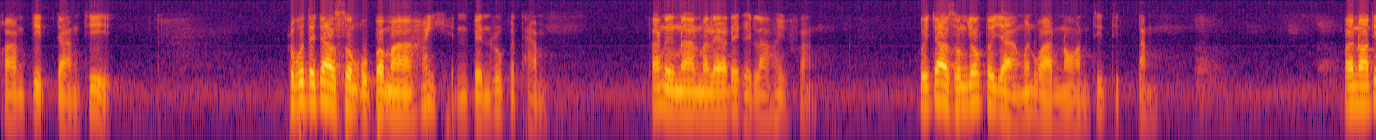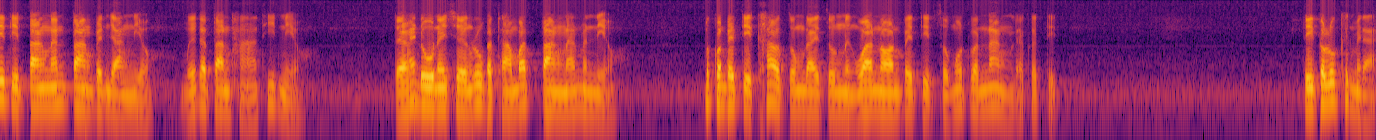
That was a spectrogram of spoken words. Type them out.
ความติดอย่างที่ พระพุทธเจ้าทรงอุปมาให้เห็นเป็นรูปธรรมครั้งหนึ่งนานมาแล้วได้เคยเล่าให้ฟังพระเจ้าทรงยกตัวอย่างเหมือนวานนอนที่ติดตังวานอนที่ติดตังนั้นตังเป็นอย่างเหนียว เหมือนกับตันหาที่เหนียว แต่ให้ดูในเชิงรูปธรรมว่าตังนั้นมันเหนียว เมื่อคนไปติดเข้าตรงใดตรงหนึ่งว่านอนไปติดสมมติว่านั่งแล้วก็ติด ติดก็ลุกขึ้นไม่ได้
